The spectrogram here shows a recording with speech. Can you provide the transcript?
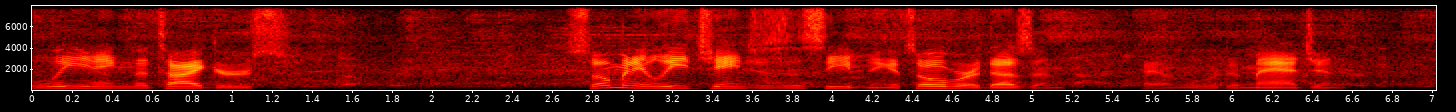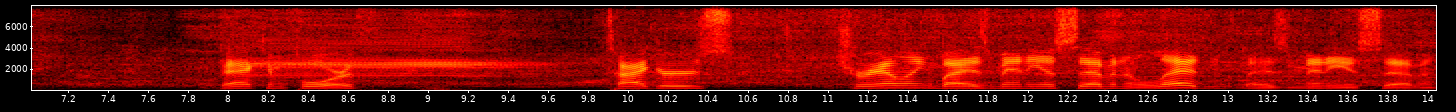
leading the Tigers. So many lead changes this evening. It's over a dozen, I would imagine. Back and forth. Tigers trailing by as many as seven and led as many as seven.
